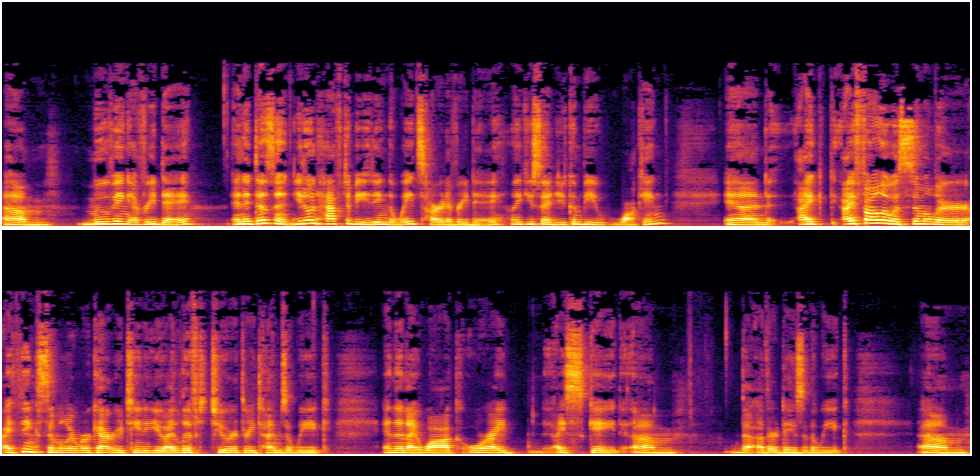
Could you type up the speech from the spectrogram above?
Um, moving every day. And it doesn't you don't have to be hitting the weights hard every day. Like you said, you can be walking. And I I follow a similar, I think similar workout routine to you. I lift two or three times a week and then I walk or I I skate um, the other days of the week. Um,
